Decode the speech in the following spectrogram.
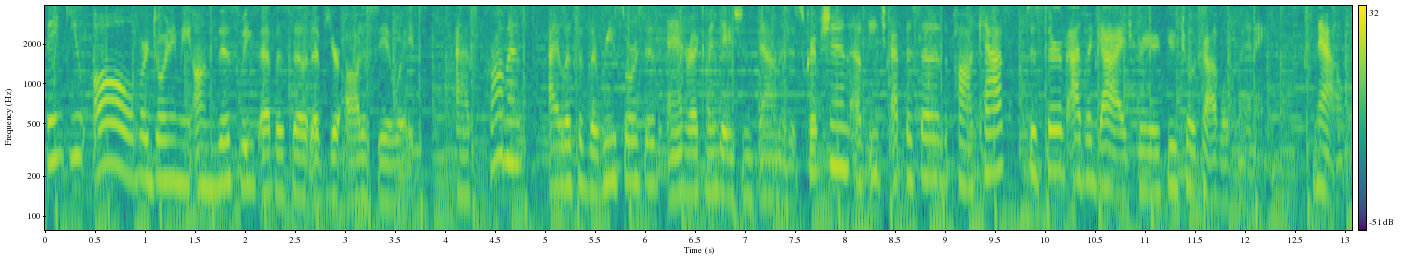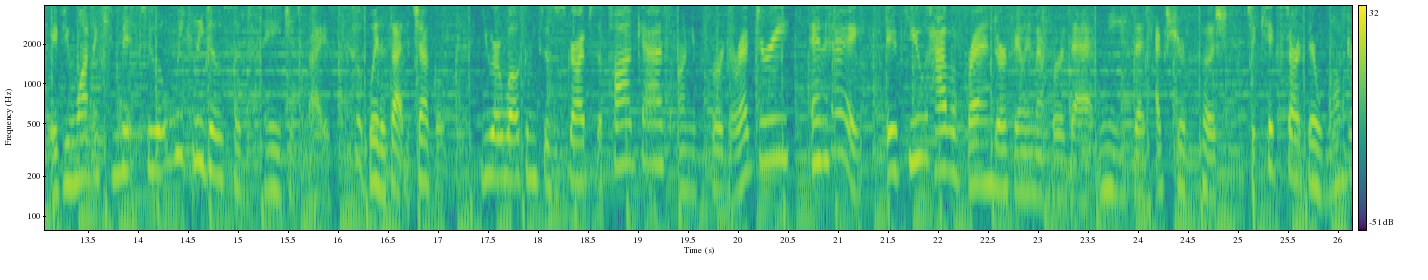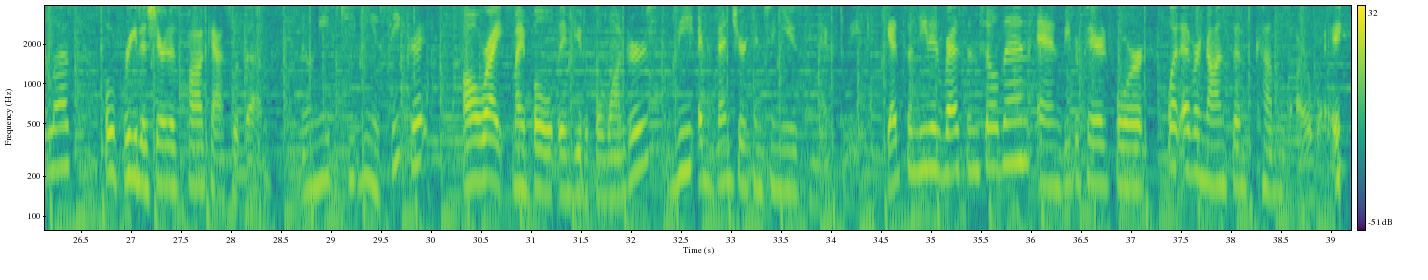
Thank you all for joining me on this week's episode of Your Odyssey Awaits. As promised, I listed the resources and recommendations down in the description of each episode of the podcast to serve as a guide for your future travel planning. Now, if you want to commit to a weekly dose of sage advice with a side of chuckles, you are welcome to subscribe to the podcast on your preferred directory. And hey, if you have a friend or family member that needs that extra push to kickstart their wanderlust, feel free to share this podcast with them. No need to keep me a secret. All right, my bold and beautiful wanderers, the adventure continues next week. Get some needed rest until then and be prepared for whatever nonsense comes our way.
